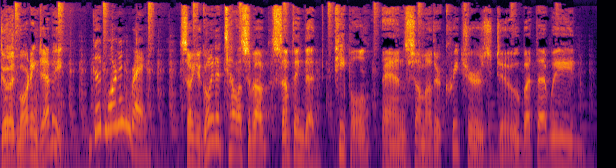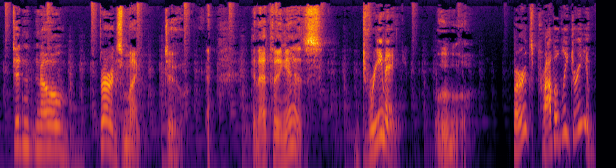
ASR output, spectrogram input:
Good morning, Debbie. Good morning, Ray. So, you're going to tell us about something that people and some other creatures do, but that we didn't know birds might do. And that thing is. Dreaming. Ooh. Birds probably dream.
